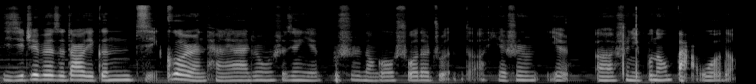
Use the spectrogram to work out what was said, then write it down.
以及这辈子到底跟几个人谈恋爱这种事情，也不是能够说得准的，也是也呃是你不能把握的。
